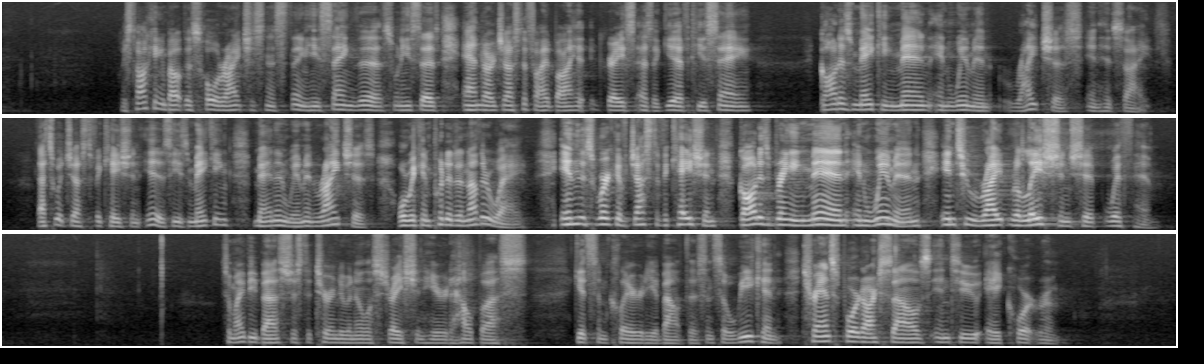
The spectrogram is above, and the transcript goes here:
He's talking about this whole righteousness thing. He's saying this when he says, and are justified by grace as a gift. He's saying, God is making men and women righteous in his sight. That's what justification is. He's making men and women righteous. Or we can put it another way. In this work of justification, God is bringing men and women into right relationship with him. So it might be best just to turn to an illustration here to help us get some clarity about this. And so we can transport ourselves into a courtroom.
